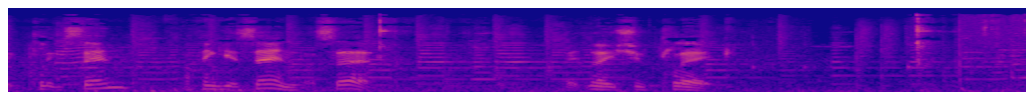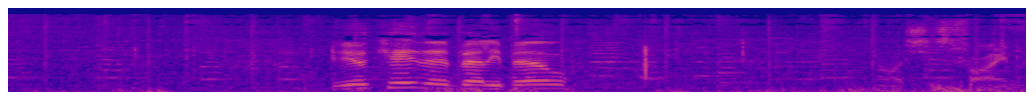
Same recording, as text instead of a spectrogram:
It clicks in, I think it's in, that's it. It should click. Are you okay there, Belly Bell? Oh, she's fine.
